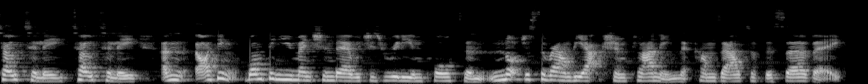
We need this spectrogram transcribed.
Totally, totally. And I think one thing you mentioned there, which is really important, not just around the action planning that comes out of the survey,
